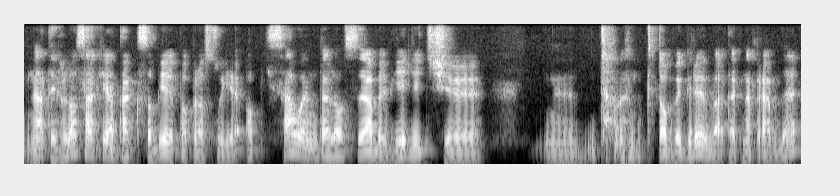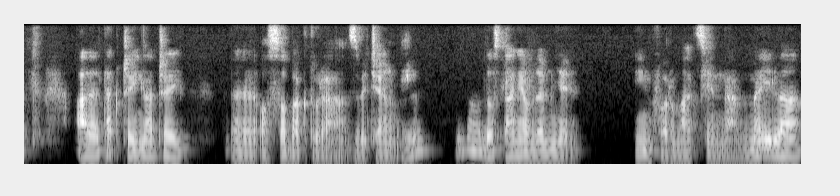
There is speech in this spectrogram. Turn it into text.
Na tych losach ja tak sobie po prostu je opisałem, te losy, aby wiedzieć, e, e, kto wygrywa tak naprawdę, ale tak czy inaczej e, osoba, która zwycięży, no, dostanie ode mnie informację na maila,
